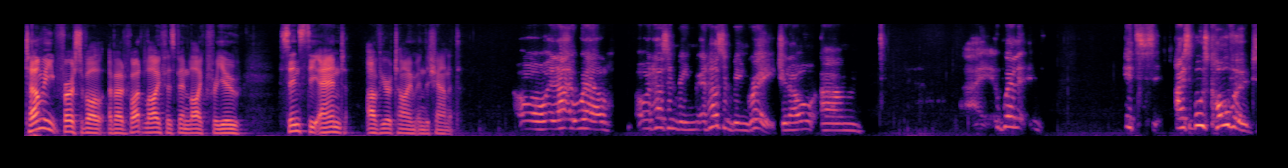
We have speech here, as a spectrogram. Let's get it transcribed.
tell me first of all about what life has been like for you since the end of your time in the Seanad. Oh, well, oh, it hasn't been it hasn't been great, you know. Um, I, well, it's I suppose COVID,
